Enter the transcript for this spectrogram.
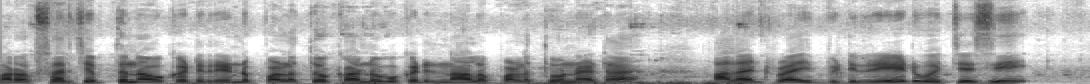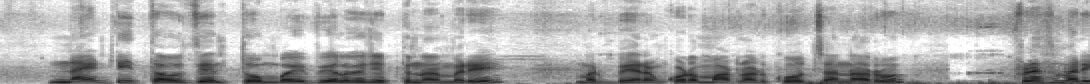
మరొకసారి చెప్తున్నా ఒకటి రెండు పళ్ళతో కాను ఒకటి నాలుగు పళ్ళతో ఉన్నట అలాంటి ప్రైస్ వీటి రేటు వచ్చేసి నైంటీ థౌజండ్ తొంభై వేలుగా చెప్తున్నారు. మరి మరి బేరం కూడా మాట్లాడుకోవచ్చు అన్నారు. ఫ్రెండ్స్ మరి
